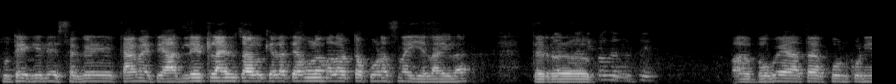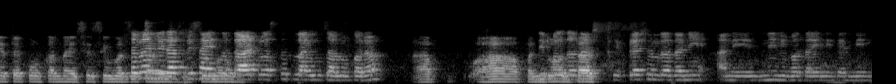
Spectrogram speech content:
कुठे गेले सगळे? काय माहिती आज लेट लाईव्ह चालू केला त्यामुळे मला वाटतं कोणच नाहीये लाईव्हला तर रोजचं दीपक दादाचं आहे. अं, बघूया आता कोण कोण येतंय कोण कोण नाही. एस एस सी वर सगळ्यांनी रात्री सांगितलं होतं आठ वाजताच लाईव्ह चालू करा. हा पण दीपक दोन दादा तास प्रशांत दादानी आणि निलिमाताईनी त्यांनी.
